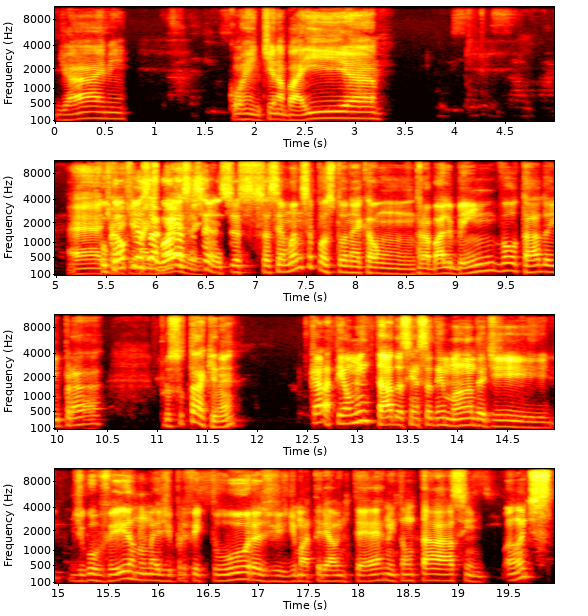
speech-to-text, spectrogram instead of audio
Jaime. Correntina, Bahia. É, o Cão fez agora, essa, essa, semana você postou, né, que é um trabalho bem voltado aí para o sotaque, né? Cara, tem aumentado assim essa demanda de, de governo, né, de prefeituras, de, de material interno. Então tá assim, antes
